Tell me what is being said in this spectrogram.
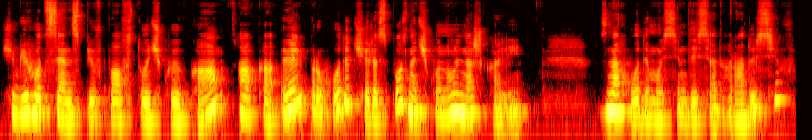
щоб його центр співпав з точкою К, а КЛ проходить через позначку 0 на шкалі. Знаходимо 70 градусів,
